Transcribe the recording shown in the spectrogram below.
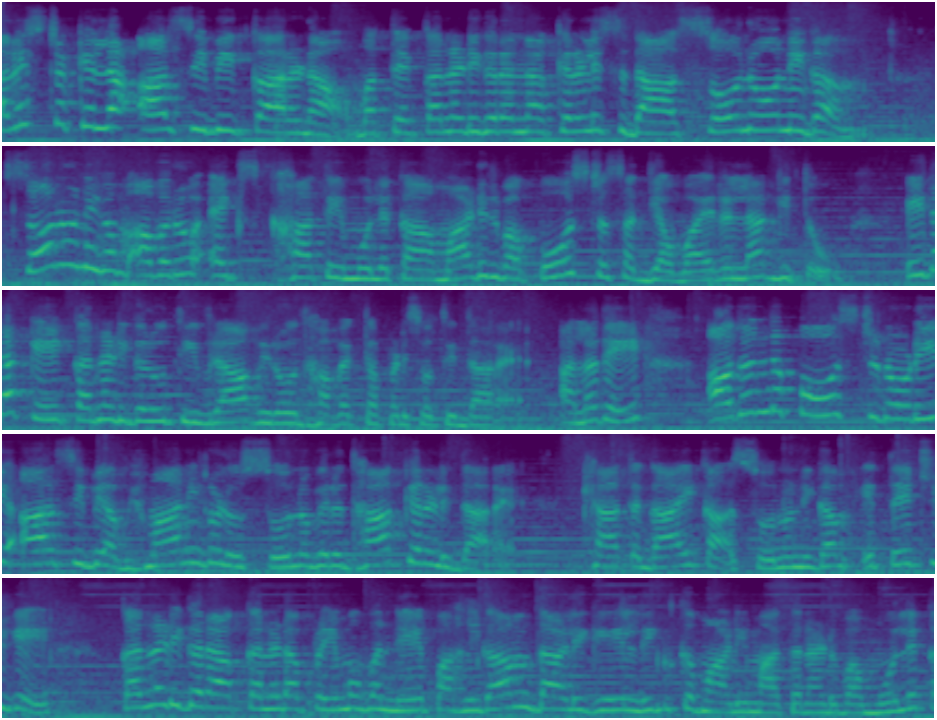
ಅನಿಷ್ಟಕ್ಕೆಲ್ಲ ಆರ್ಸಿಬಿ ಕಾರಣ, ಮತ್ತೆ ಕನ್ನಡಿಗರನ್ನ ಕೆರಳಿಸಿದ ಸೋನು ನಿಗಮ್. ಸೋನು ನಿಗಮ್ ಅವರು ಎಕ್ಸ್ ಖಾತೆ ಮೂಲಕ ಮಾಡಿರುವ ಪೋಸ್ಟ್ ಸದ್ಯ ವೈರಲ್ ಆಗಿತ್ತು ಇದಕ್ಕೆ ಕನ್ನಡಿಗರು ತೀವ್ರ ವಿರೋಧ ವ್ಯಕ್ತಪಡಿಸುತ್ತಿದ್ದಾರೆ. ಅಲ್ಲದೆ, ಅದೊಂದು ಪೋಸ್ಟ್ ನೋಡಿ ಆರ್ಸಿಬಿ ಅಭಿಮಾನಿಗಳು ಸೋನು ವಿರುದ್ಧ ಕೆರಳಿದ್ದಾರೆ. ಖ್ಯಾತ ಗಾಯಕ ಸೋನು ನಿಗಮ್ ಇತ್ತೀಚೆಗೆ ಕನ್ನಡಿಗರ ಕನ್ನಡ ಪ್ರೇಮವನ್ನೇ ಪಹಲ್ಗಾಮ್ ದಾಳಿಗೆ ಲಿಂಕ್ ಮಾಡಿ ಮಾತನಾಡುವ ಮೂಲಕ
